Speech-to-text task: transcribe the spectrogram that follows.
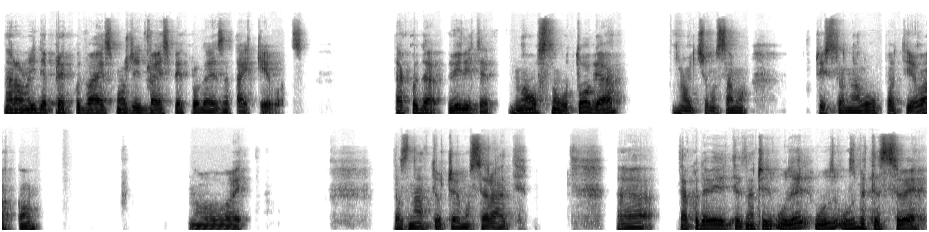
naravno ide preko 20, možda i 25 prodaje za taj keyword. Tako da vidite, na osnovu toga, ovdje ćemo samo čisto nalupati ovako, ovaj, da znate o čemu se radi. E, tako da vidite, znači uz, uzmete sve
